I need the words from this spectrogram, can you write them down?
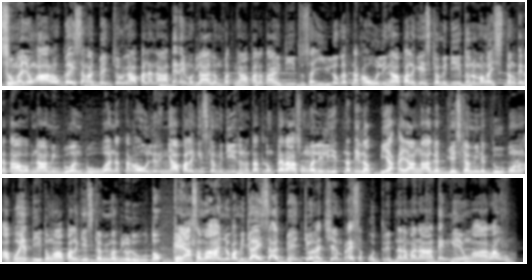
So ngayong araw guys, ang adventure nga pala natin ay maglalambat nga pala tayo dito sa ilog at nakahuli nga pala guys kami dito ng mga isdang tinatawag naming buwan-buwan at nakahuli rin nga pala guys kami dito ng tatlong perasong maliliit na tilapia kaya nga agad guys kami nagdupong ng apoy at dito nga pala guys kami magluluto. Kaya samahan nyo kami guys sa adventure at syempre sa food trip na naman natin ngayong araw.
